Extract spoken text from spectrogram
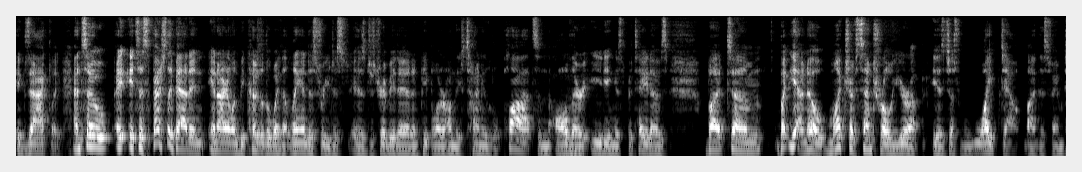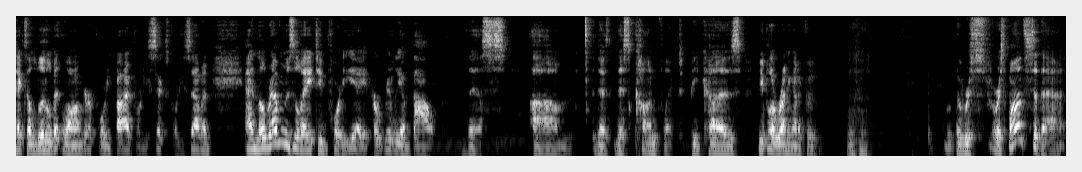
Exactly. And so it's especially bad in, in Ireland because of the way that land is, is distributed and people are on these tiny little plots and all they're eating is potatoes. But um, but yeah, no, much of Central Europe is just wiped out by this famine. It takes a little bit longer, 45, 46, 47. And the revenues of 1848 are really about this, um, this, this conflict because people are running out of food. Mm-hmm. The res- response to that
